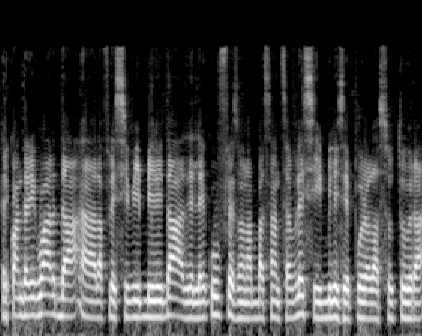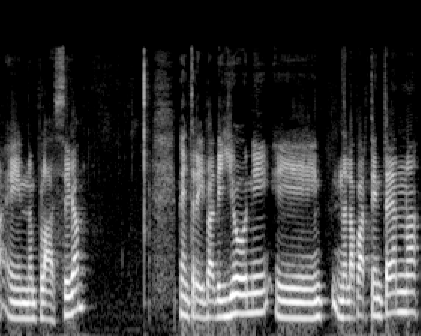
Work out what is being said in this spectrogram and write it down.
Per quanto riguarda eh, la flessibilità delle cuffie sono abbastanza flessibili seppure la struttura è in plastica mentre i padiglioni in, nella parte interna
